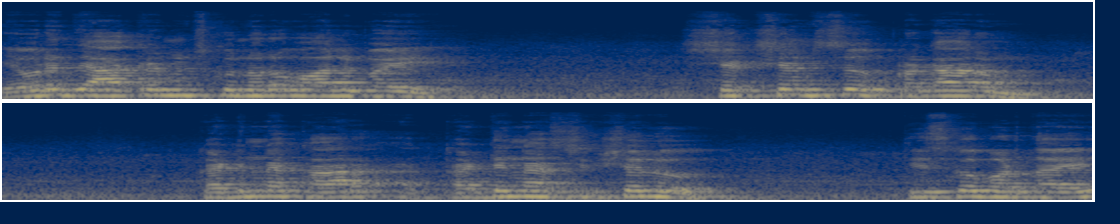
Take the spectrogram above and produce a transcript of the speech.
ఎవరైతే ఆక్రమించుకున్నారో వాళ్ళపై సెక్షన్స్ ప్రకారం కఠిన కార కఠిన శిక్షలు తీసుకోబడతాయి.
